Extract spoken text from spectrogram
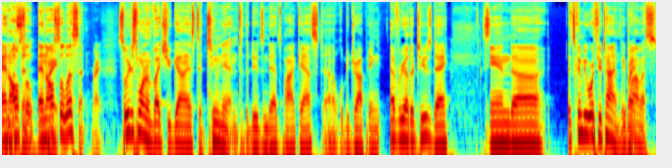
And also listen. and Right. also listen. Right. So we just want to invite you guys to tune in to the Dudes and Dads podcast. Uh, we'll be dropping every other Tuesday, and uh, it's going to be worth your time. We Right. promise.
